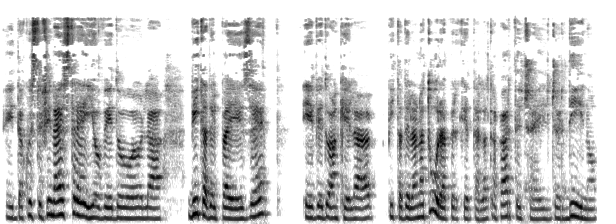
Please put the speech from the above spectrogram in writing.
e da queste finestre io vedo la vita del paese e vedo anche la vita della natura perché dall'altra parte c'è il giardino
